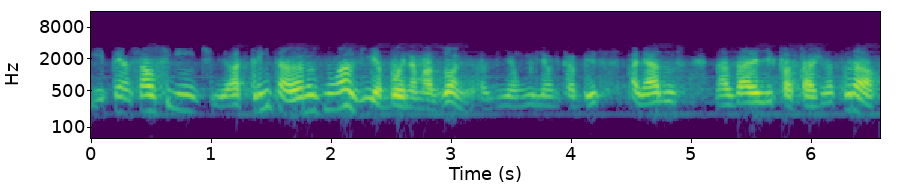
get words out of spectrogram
e pensar o seguinte: há 30 anos não havia boi na Amazônia, havia um milhão de cabeças espalhadas nas áreas de pastagem natural.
